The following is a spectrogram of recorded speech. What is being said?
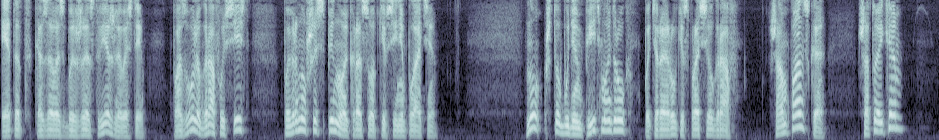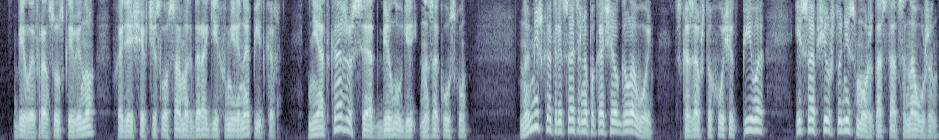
Этот, казалось бы, жест вежливости позволил графу сесть, повернувшись спиной красотке в синем платье. «Ну, что будем пить, мой друг?» — потирая руки, спросил граф. «Шампанское? Шато и кем?» Белое французское вино, входящее в число самых дорогих в мире напитков. «Не откажешься от белуги на закуску?» Но Мишка отрицательно покачал головой, сказав, что хочет пива, и сообщил, что не сможет остаться на ужин.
